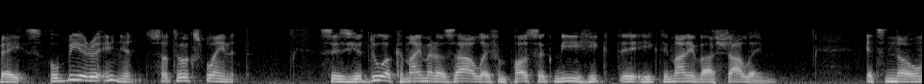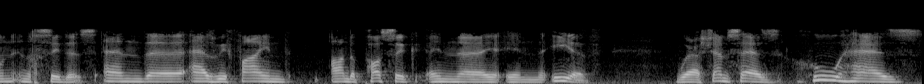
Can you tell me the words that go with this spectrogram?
Beis ubira inyan. So to explain it, says Yedua Kamaimer Azal from Pasuk Mi Hiktimani Vashalem. It's known in Chassidus, and uh, as we find on the pasuk in uh, in Eiv, where Hashem says, "Who has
